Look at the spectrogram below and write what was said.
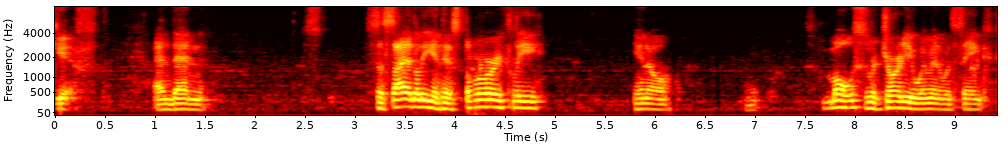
gift, and then societally and historically, you know, most majority of women would think,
